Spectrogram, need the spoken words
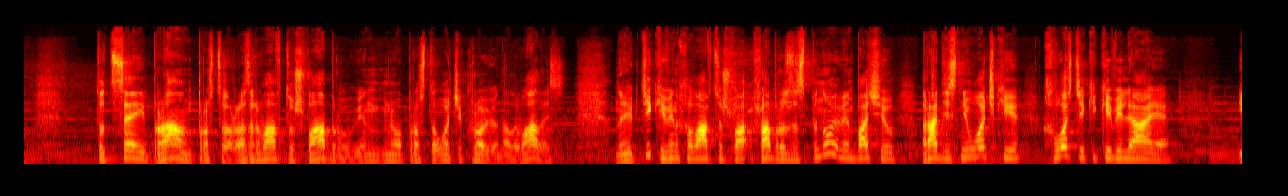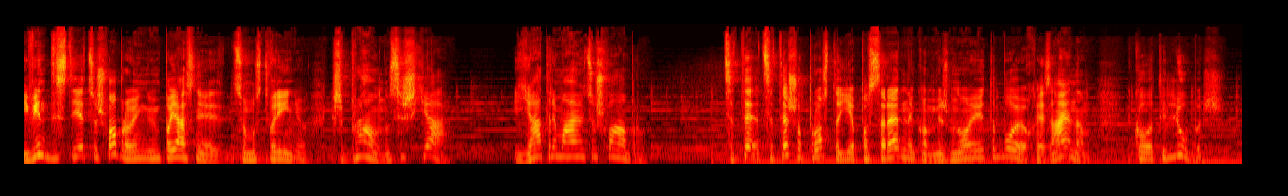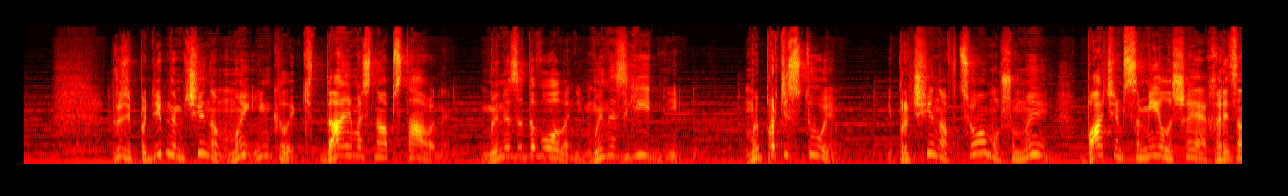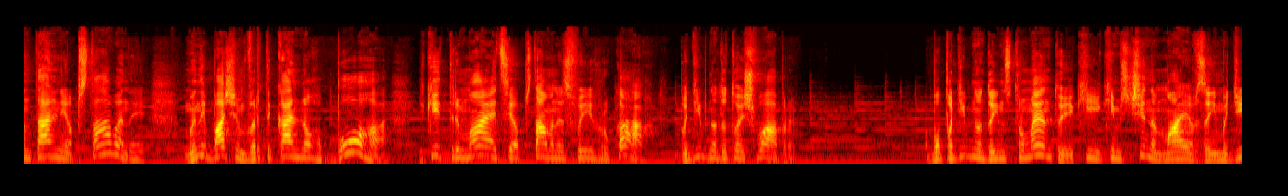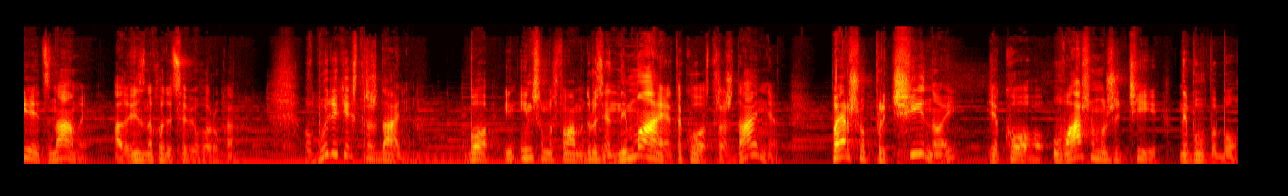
то цей Браун просто розривав ту швабру, він в нього просто очі кров'ю наливались. Ну як тільки він ховав цю швабру за спиною, він бачив радісні очки, хвостик, який віляє. І він дістає цю швабру, він, він пояснює цьому створінню. Каже, Браун, ну це ж я. Я тримаю цю швабру. Це те, це те, що просто є посередником між мною і тобою, хазяїном, якого ти любиш. Друзі, подібним чином ми інколи кидаємось на обставини. Ми не задоволені, ми не згідні, ми протестуємо. І причина в цьому, що ми бачимо самі лише горизонтальні обставини, ми не бачимо вертикального Бога, який тримає ці обставини в своїх руках, подібно до тої швабри. Або подібно до інструменту, який якимсь чином має взаємодіяти з нами, але він знаходиться в його руках. В будь-яких стражданнях, бо іншими словами, друзі, немає такого страждання, першопричиною якого у вашому житті не був би Бог.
